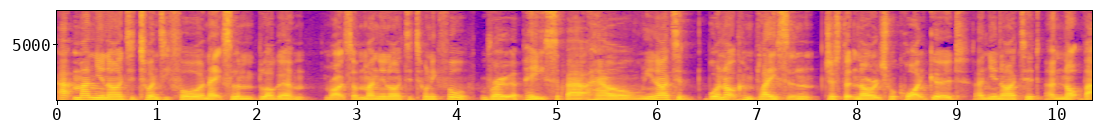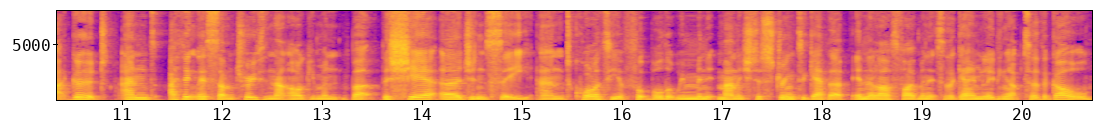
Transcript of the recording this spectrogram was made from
At Man United 24, an excellent blogger writes on Man United 24, wrote a piece about how United were not complacent, just that Norwich were quite good and United are not that good. And I think there's some truth in that argument, but the sheer urgency and quality of football that we managed to string together in the last five minutes of the game leading up to the goal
